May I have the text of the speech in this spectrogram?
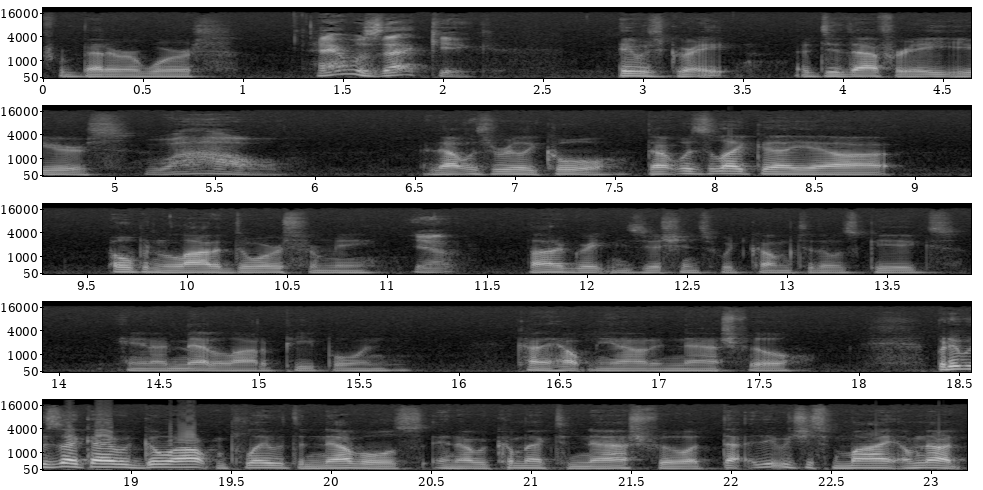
for better or worse. How was that gig? It was great. I did that for eight years. Wow. That was really cool. That was like a uh, opened a lot of doors for me. Yeah. a lot of great musicians would come to those gigs and i met a lot of people and kind of helped me out in nashville but it was like i would go out and play with the nevilles and i would come back to nashville at that, it was just my i'm not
